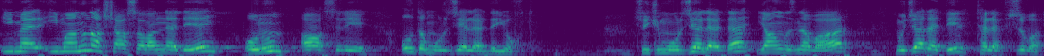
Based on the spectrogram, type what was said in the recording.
imanın aşağı salan nədir? Onun asili. O da murciyələrdə yoxdur. Çünki murciyələrdə yalnız nə var? Mücərrəd dil tələffüzü var.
